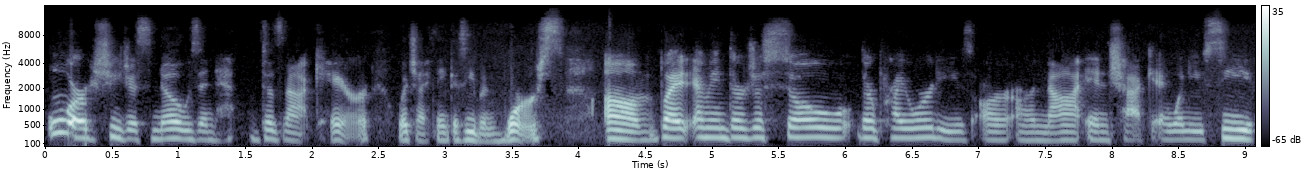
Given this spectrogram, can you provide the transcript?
or she just knows and does not care which i think is even worse. Um, but i mean they're just so their priorities are are not in check. And when you see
